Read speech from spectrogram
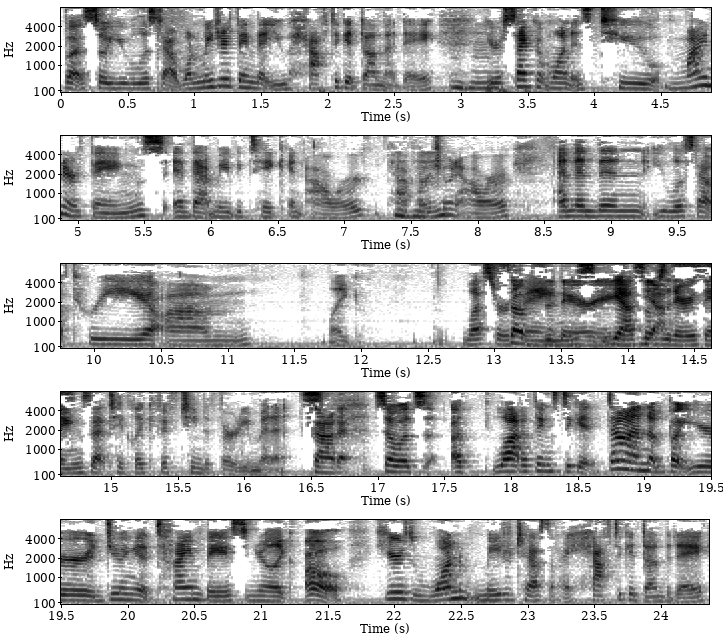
but so you list out one major thing that you have to get done that day. Mm-hmm. Your second one is two minor things, and that maybe take an hour, half hour Mm-hmm. to an hour, and then then you list out three um, like lesser things, yeah, subsidiary yes. things that take like fifteen to thirty minutes. Got it. So it's a lot of things to get done, but you're doing it time based, and you're like, oh, here's one major task that I have to get done today,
